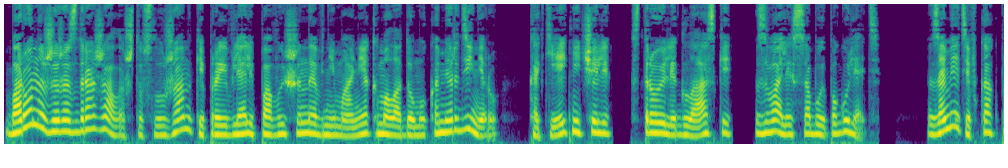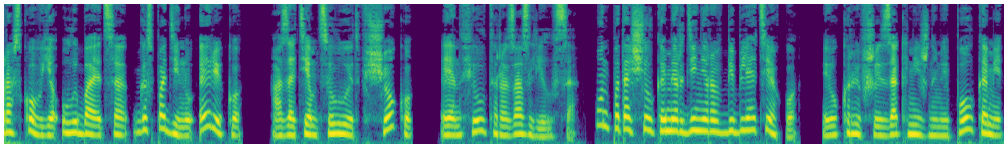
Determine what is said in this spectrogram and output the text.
Барона же раздражало, что служанки проявляли повышенное внимание к молодому камердинеру, кокетничали, строили глазки, звали с собой погулять. Заметив, как Просковья улыбается господину Эрику, а затем целует в щеку, Энфилд разозлился. Он потащил камердинера в библиотеку и, укрывшись за книжными полками,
